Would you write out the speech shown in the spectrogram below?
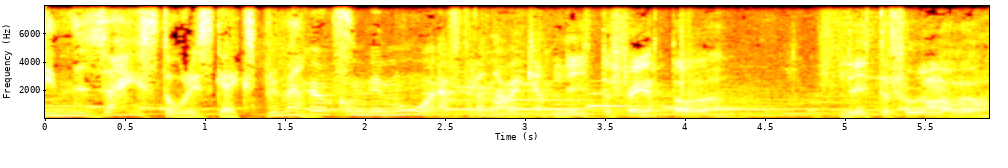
i nya historiska experiment. Hur kommer vi må efter den här veckan? Lite fetare, lite fullare.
